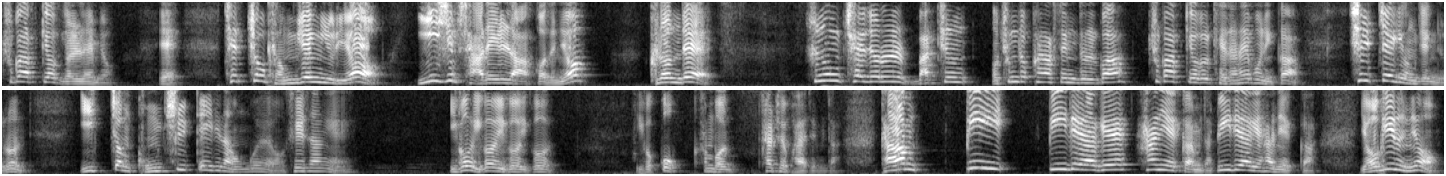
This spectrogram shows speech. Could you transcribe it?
추가 합격 14명. 예. 최초 경쟁률이요. 24대 1 나왔거든요. 그런데 수능 최저를 맞춘 어, 충족한 학생들과 추가 합격을 계산해 보니까 실제 경쟁률은 2.07대 1이 나온 거예요. 세상에. 이거 이거 이거 이거 이거 꼭 한번 살펴봐야 됩니다. 다음 B B 대학의 한의학과입니다. B 대학의 한의학과. 여기는요.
